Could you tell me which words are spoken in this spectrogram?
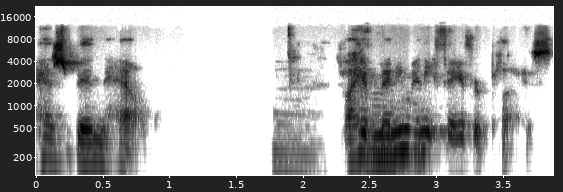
has been hell. Mm. I have many, many favorite plays.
